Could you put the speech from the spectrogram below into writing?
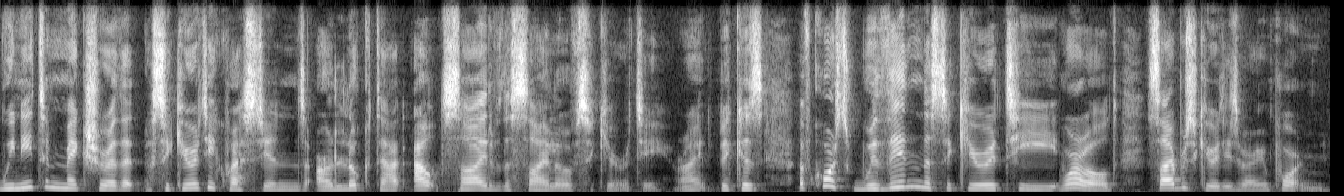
We need to make sure that security questions are looked at outside of the silo of security, right? Because, of course, within the security world, cybersecurity is very important.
